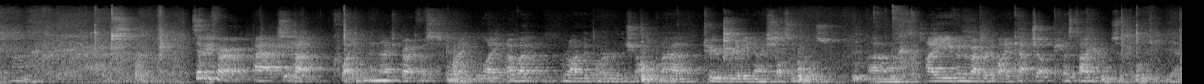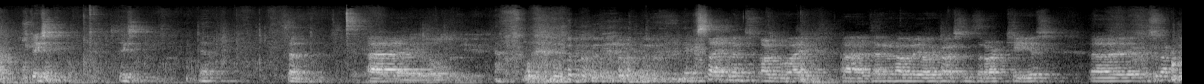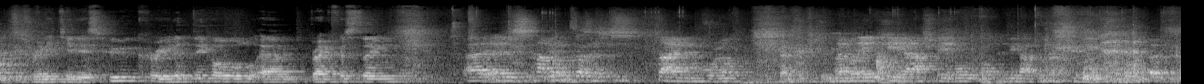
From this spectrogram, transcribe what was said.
To be fair, I actually had quite a nice breakfast this morning. Like, I went around the corner of the shop and I had two really nice sausage rolls. Um, I even remembered to buy ketchup this time. So, yeah, it's decent. It's decent. Yeah. So, uh, excitement out of the way. Uh, anyone have any other questions that aren't tedious? Uh, Mr. Mackinnon? This is really tedious. Who created the whole um, breakfast thing? Uh, it is happened since time immemorial. I believe Gene asked people what did you have for breakfast.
